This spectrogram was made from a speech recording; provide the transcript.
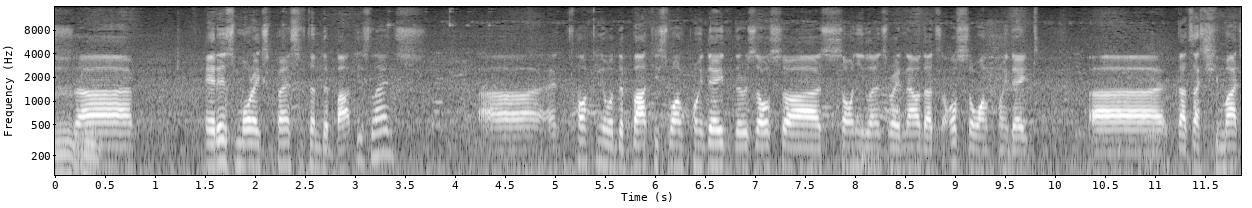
Mm-hmm. Uh, it is more expensive than the Batis lens. Uh, and talking about the Batis 1.8, there's also a Sony lens right now that's also 1.8. Uh, that's actually much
